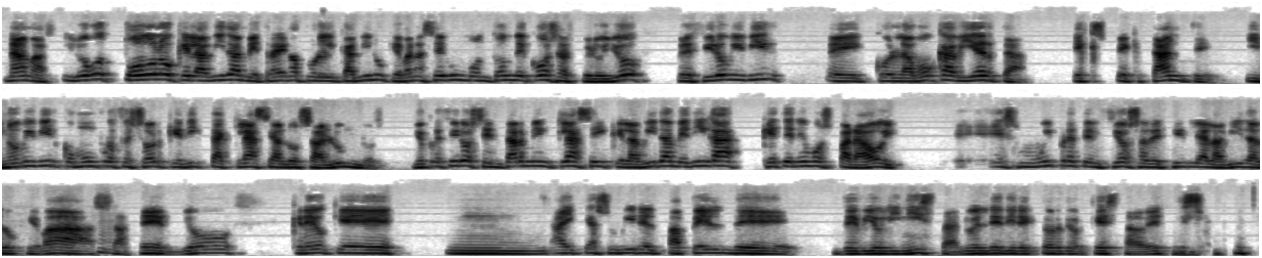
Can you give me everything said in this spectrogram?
nada más. Y luego todo lo que la vida me traiga por el camino, que van a ser un montón de cosas, pero yo prefiero vivir eh, con la boca abierta, expectante, y no vivir como un profesor que dicta clase a los alumnos. Yo prefiero sentarme en clase y que la vida me diga qué tenemos para hoy. Es muy pretenciosa decirle a la vida lo que vas a hacer. Yo creo que mm, hay que asumir el papel de, de violinista, no el de director de orquesta a veces.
